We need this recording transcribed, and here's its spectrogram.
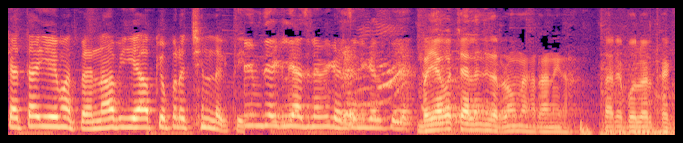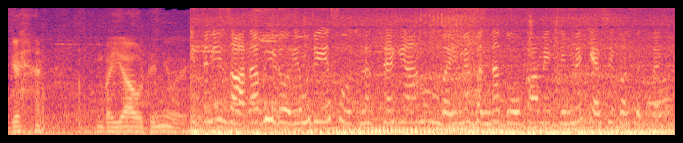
कहता है ये मत पहनना अब ये आपके ऊपर अच्छी नहीं लगती। टीम देख लिया भी घर से निकलती है। भैया को चैलेंज कर रहा हूँ मैं हराने का। सारे बॉलर थक गए भैया आउट ही नहीं हो रहे इतनी ज़्यादा भीड़ हो रही है मुझे ये सोच लगता है कि यार मुंबई में बंदा दो काम एक दिन में कैसे कर सकता है?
